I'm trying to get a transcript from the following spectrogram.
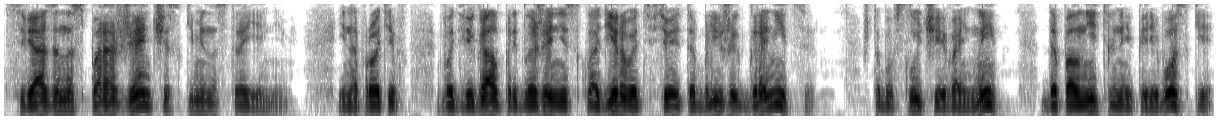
связано с пораженческими настроениями и, напротив, выдвигал предложение складировать все это ближе к границе, чтобы в случае войны дополнительные перевозки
